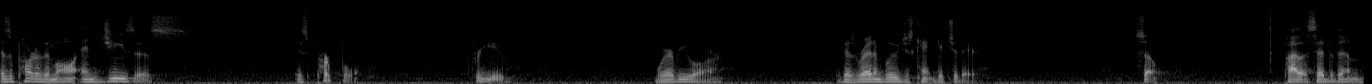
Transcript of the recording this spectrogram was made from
as a part of them all. And Jesus is purple for you, wherever you are, because red and blue just can't get you there. So, Pilate said to them,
